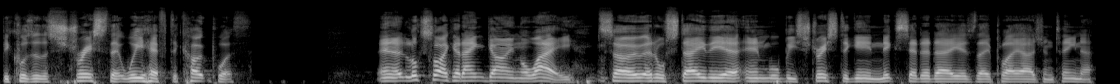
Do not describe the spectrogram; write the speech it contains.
because of the stress that we have to cope with. And it looks like it ain't going away. So it'll stay there and we'll be stressed again next Saturday as they play Argentina.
